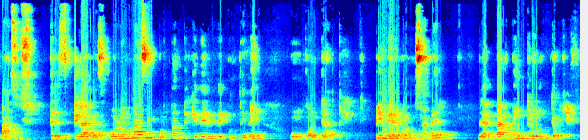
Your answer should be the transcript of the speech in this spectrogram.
pasos, tres claves o lo más importante que debe de contener un contrato? Primero vamos a ver la parte introductoria.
